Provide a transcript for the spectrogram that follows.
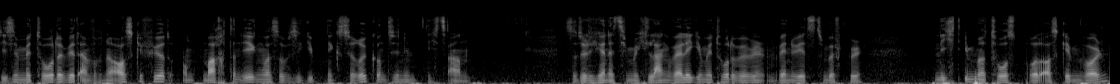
Diese Methode wird einfach nur ausgeführt und macht dann irgendwas, aber sie gibt nichts zurück und sie nimmt nichts an. Das ist natürlich eine ziemlich langweilige Methode, weil wenn wir jetzt zum Beispiel nicht immer Toastbrot ausgeben wollen,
